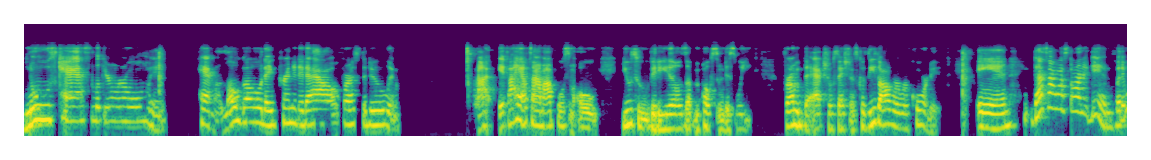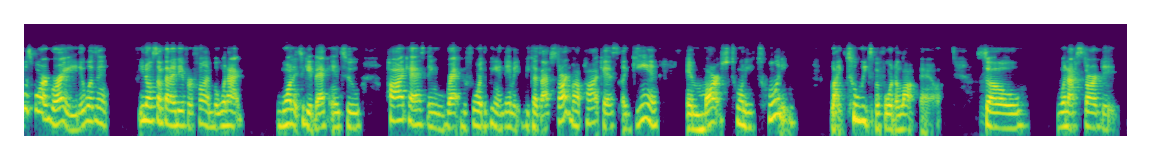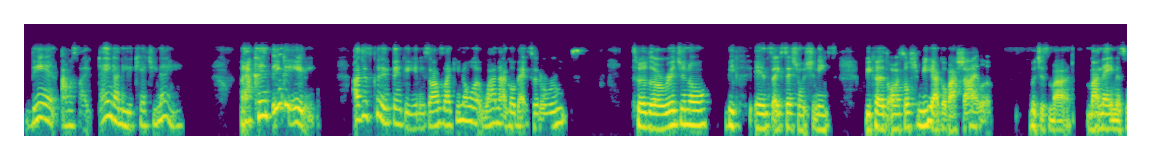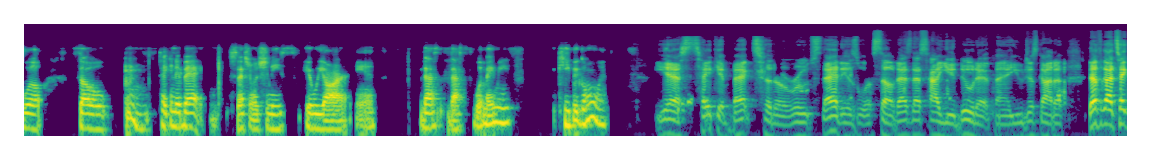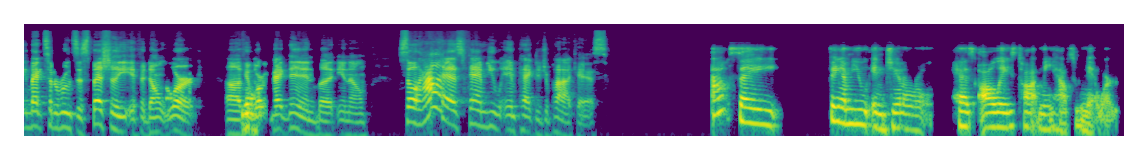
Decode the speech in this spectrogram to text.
newscast looking room and had my logo. They printed it out for us to do. And I, if I have time, I'll pull some old YouTube videos up and post them this week from the actual sessions because these all were recorded. And that's how I started then. But it was for a grade. It wasn't, you know, something I did for fun. But when I wanted to get back into podcasting right before the pandemic, because I started my podcast again in March 2020, like two weeks before the lockdown. Mm. So when I started then, I was like, dang, I need a catchy name. But I couldn't think of any. I just couldn't think of any. So I was like, you know what? Why not go back to the roots, to the original, be- and say session with Shanise? Because on social media, I go by Shyla, which is my my name as well. So taking it back, session with Shanise. Here we are, and that's that's what made me keep it going. Yes, take it back to the roots. That is what's up. That's that's how you do that thing. You just gotta definitely gotta take it back to the roots, especially if it don't work. Uh, if Yeah. it worked back then, but you know. So, how has FAMU impacted your podcast? I'll say FAMU in general has always taught me how to network.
